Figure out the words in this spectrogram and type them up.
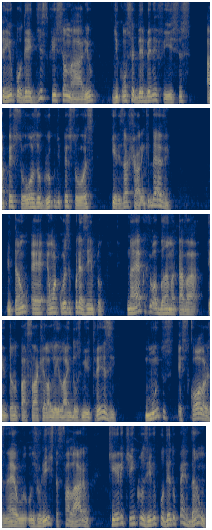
tem o poder discricionário de conceder benefícios a pessoas ou grupo de pessoas que eles acharem que devem. Então, é, é uma coisa, por exemplo, na época que o Obama estava tentando passar aquela lei lá em 2013, muitos scholars, né, os, os juristas, falaram que ele tinha inclusive o poder do perdão.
